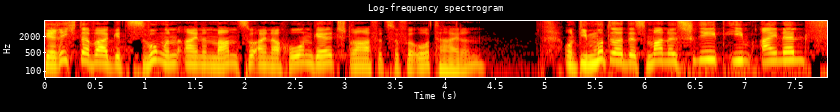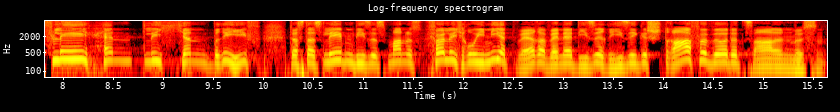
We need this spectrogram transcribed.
Der Richter war gezwungen, einen Mann zu einer hohen Geldstrafe zu verurteilen. Und die Mutter des Mannes schrieb ihm einen flehentlichen Brief, dass das Leben dieses Mannes völlig ruiniert wäre, wenn er diese riesige Strafe würde zahlen müssen.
